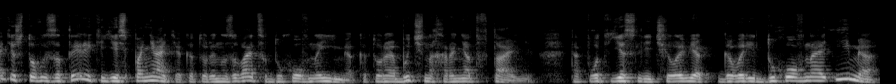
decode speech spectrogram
Знаете, что в эзотерике есть понятие, которое называется духовное имя, которое обычно хранят в тайне. Так вот, если человек говорит духовное имя,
